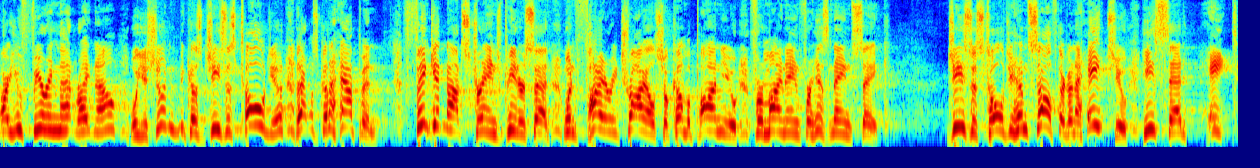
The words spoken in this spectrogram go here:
Are you fearing that right now? Well, you shouldn't, because Jesus told you that was going to happen. Think it not strange, Peter said, when fiery trials shall come upon you for my name, for his name's sake. Jesus told you himself they're going to hate you. He said, hate.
